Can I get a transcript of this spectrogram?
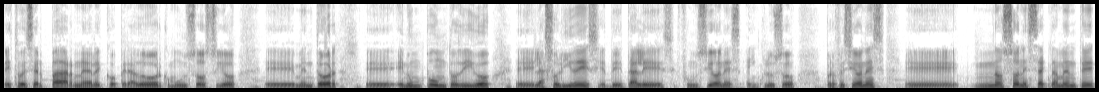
esto de ser partner, cooperador, como un socio, eh, mentor, en un punto digo, la solidez de tales funciones e incluso profesiones no son exactamente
